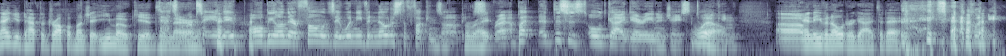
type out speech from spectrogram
Now you'd have to drop a bunch of emo kids in that's there. what I'm saying. They'd all be on their phones. They wouldn't even notice the fucking zombies, Right. Right. But uh, this is old guy Darian and Jason Well. talking. and even older guy today. exactly.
